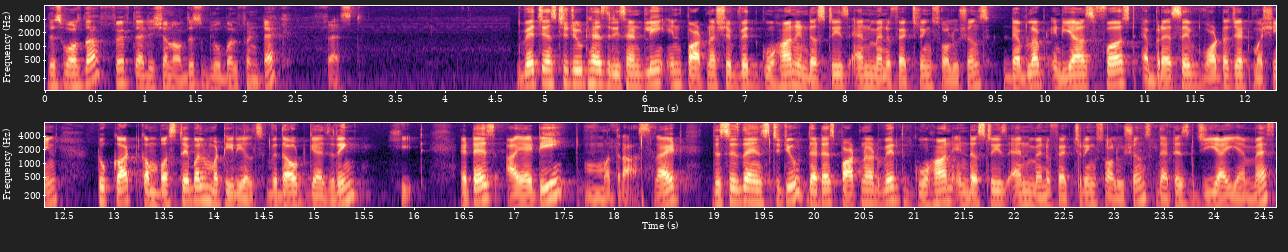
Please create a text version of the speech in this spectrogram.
This was the fifth edition of this Global FinTech Fest. Which institute has recently, in partnership with Guhan Industries and Manufacturing Solutions, developed India's first abrasive water jet machine to cut combustible materials without gathering heat it is IIT Madras, right? This is the institute that has partnered with Guhan Industries and Manufacturing Solutions, that is GIMS,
